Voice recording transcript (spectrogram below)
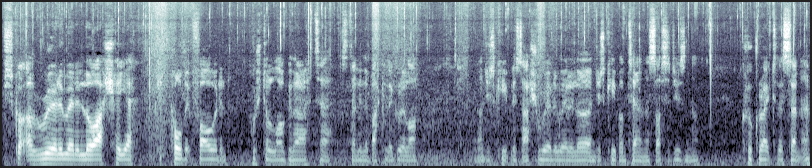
Just got a really, really low ash here. Just pulled it forward and pushed a log there to steady the back of the grill on. And I'll just keep this ash really, really low and just keep on turning the sausages and they'll cook right to the centre.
